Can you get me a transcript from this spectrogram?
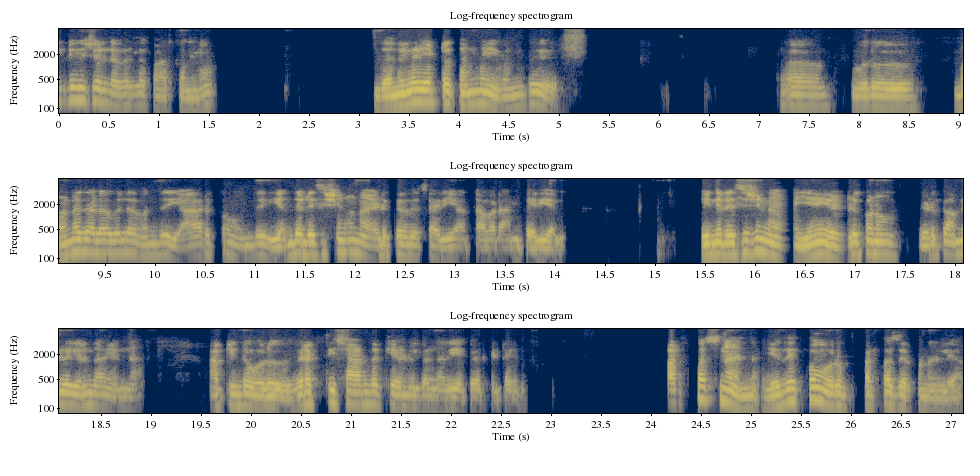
இண்டிவிஜுவல் லெவல்ல பார்த்தோம்னா இந்த நிலையற்ற தன்மை வந்து ஆஹ், ஒரு மனதளவுல வந்து யாருக்கும் வந்து எந்த டெசிஷனும் நான் எடுக்கிறது சரியா தவறான்னு தெரியல. இந்த டெசிஷன் நான் ஏன் எடுக்கணும்? எடுக்காமலே இருந்தா என்ன? அப்படின்ற ஒரு விரக்தி சார்ந்த கேள்விகள் நிறைய பேர்கிட்ட இருக்கு. பர்பஸ்னா என்ன? எதுக்கும் ஒரு பர்பஸ் இருக்கணும் இல்லையா?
